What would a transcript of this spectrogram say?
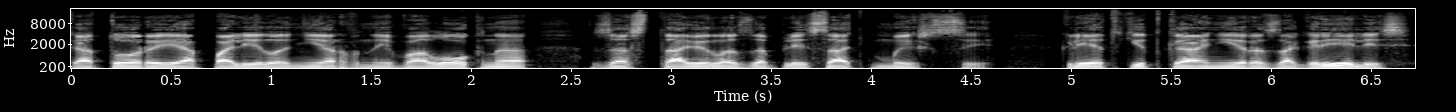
который опалила нервные волокна, заставила заплясать мышцы. Клетки тканей разогрелись,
